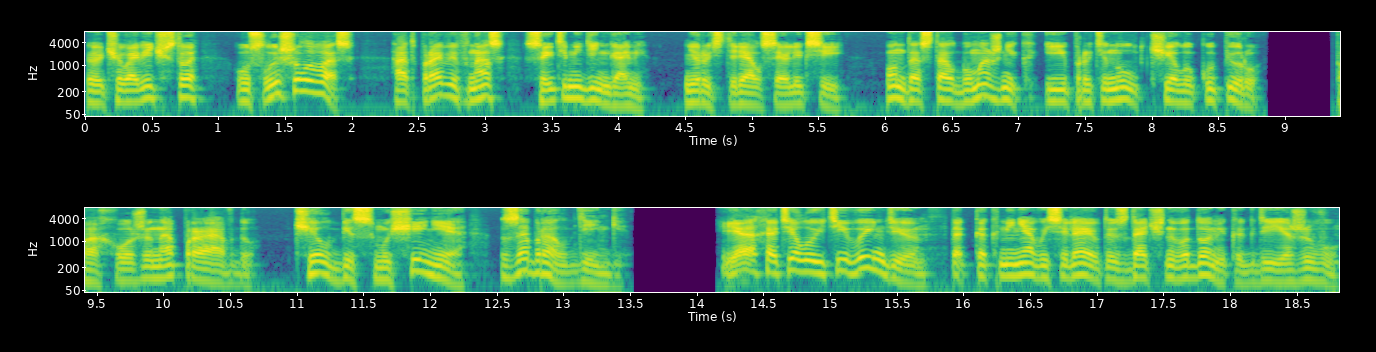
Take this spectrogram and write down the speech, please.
Э, человечество услышало вас, отправив нас с этими деньгами. Не растерялся Алексей. Он достал бумажник и протянул челу купюру. Похоже на правду. Чел без смущения забрал деньги. Я хотел уйти в Индию, так как меня выселяют из дачного домика, где я живу.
